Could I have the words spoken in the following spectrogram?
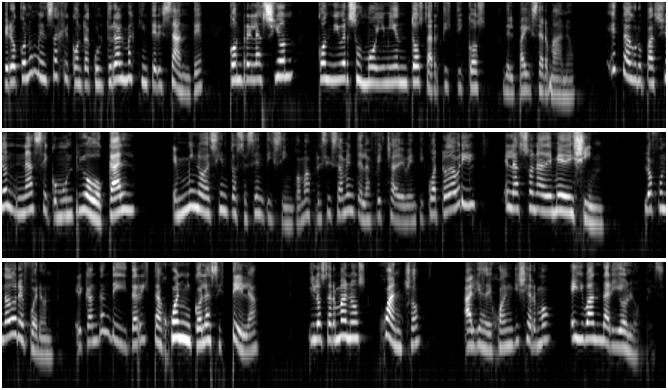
pero con un mensaje contracultural más que interesante, con relación con diversos movimientos artísticos del país hermano. Esta agrupación nace como un trío vocal en 1965, más precisamente la fecha de 24 de abril, en la zona de Medellín. Los fundadores fueron el cantante y guitarrista Juan Nicolás Estela y los hermanos Juancho, alias de Juan Guillermo, e Iván Darío López.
